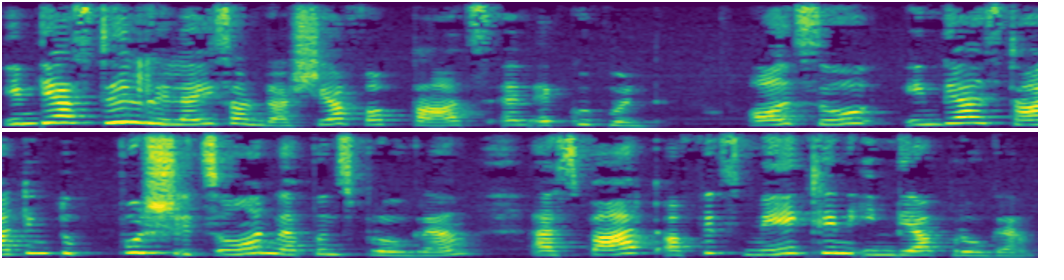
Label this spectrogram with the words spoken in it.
India still relies on Russia for parts and equipment. Also, India is starting to push its own weapons program as part of its Make in India program.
